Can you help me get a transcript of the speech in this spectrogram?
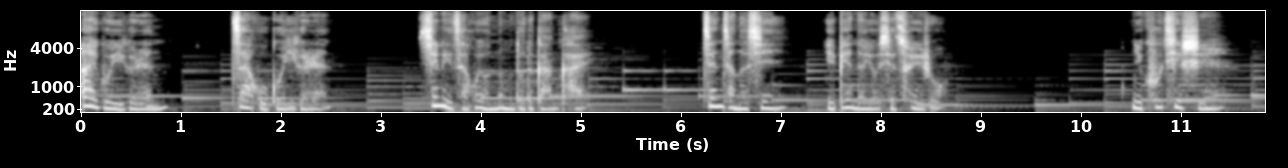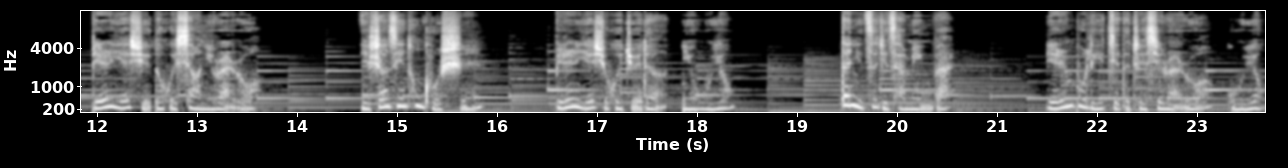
爱过一个人，在乎过一个人，心里才会有那么多的感慨。坚强的心也变得有些脆弱。你哭泣时，别人也许都会笑你软弱；你伤心痛苦时，别人也许会觉得你无用。但你自己才明白，别人不理解的这些软弱无用，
